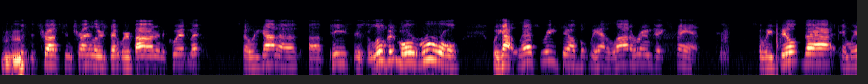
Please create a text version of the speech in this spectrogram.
Mhm. with the trucks and trailers that we're buying and equipment. So we got a, a piece that's a little bit more rural. We got less retail, but we had a lot of room to expand. So we built that, and we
